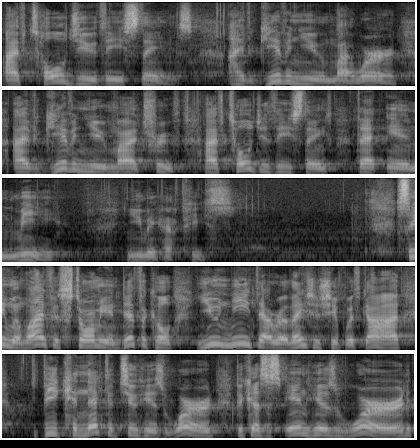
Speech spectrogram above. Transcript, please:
I've told you these things I've given you my word. I've given you my truth. I've told you these things that in me you may have peace. See, when life is stormy and difficult, you need that relationship with God. Be connected to His Word because it's in His Word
